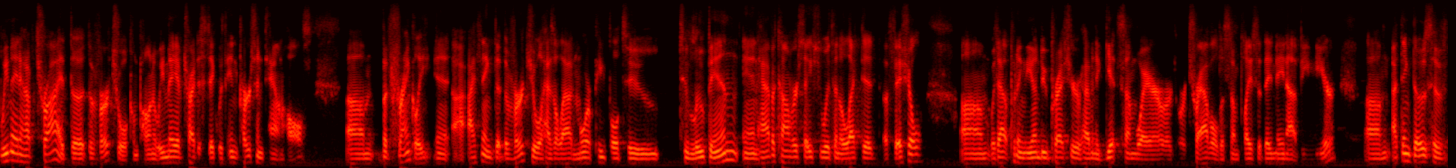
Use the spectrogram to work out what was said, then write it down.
we may not have tried the the virtual component. We may have tried to stick with in-person town halls. Um, but frankly, eh, I think that the virtual has allowed more people to to loop in and have a conversation with an elected official um, without putting the undue pressure of having to get somewhere or, or travel to some place that they may not be near. Um, I think those have,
